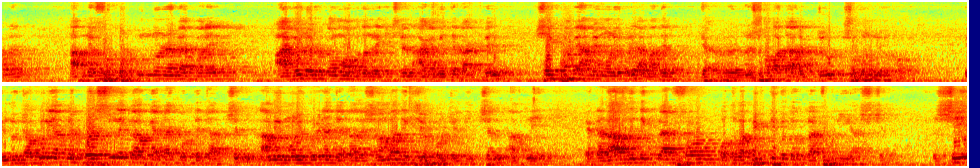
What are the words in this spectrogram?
করেন, আপনি ফুটবল উন্নয়নের ব্যাপারে আগে যেরকম অবদান রেখেছিলেন, আগামীতে রাখবেন, সেইভাবে আমি মনে করি আমাদের সভাটা আরেকটু শোভনীয় হবে। কিন্তু যখনই আপনি পার্সোনালি কাউকে অ্যাটাক করতে চাচ্ছেন আমি মনে করি না যে তাদের সাংবাদিক হিসেবে পরিচয় দিচ্ছেন, আপনি একটা রাজনৈতিক প্ল্যাটফর্ম অথবা ব্যক্তিগত প্ল্যাটফর্ম নিয়ে আসছেন সেই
